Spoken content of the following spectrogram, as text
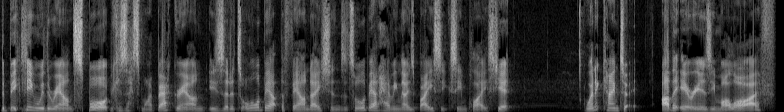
the big thing with around sport, because that's my background, is that it's all about the foundations. It's all about having those basics in place. Yet, when it came to other areas in my life,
